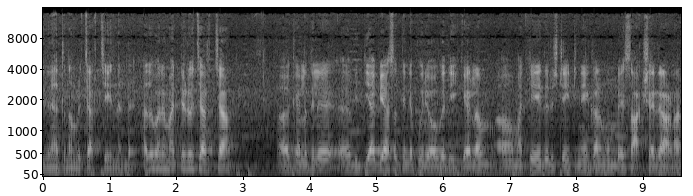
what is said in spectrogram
ഇതിനകത്ത് നമ്മൾ ചർച്ച ചെയ്യുന്നുണ്ട്. അതുപോലെ മറ്റൊരു ചർച്ച കേരളത്തിലെ വിദ്യാഭ്യാസത്തിന്റെ പുരോഗതി കേരളം മറ്റേതൊരു സ്റ്റേറ്റിനേക്കാൾ മുമ്പേ സാക്ഷരരാണ്.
